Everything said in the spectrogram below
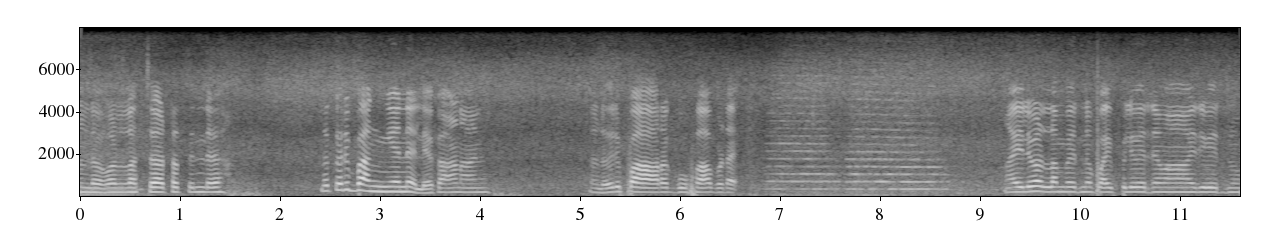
ഉണ്ടോ വെള്ളച്ചാട്ടത്തിന്റെ ഇതൊക്കെ ഒരു ഭംഗി തന്നെയല്ലേ കാണാൻ? ഒരു പാറ ഗുഹ അവിടെ. അതിൽ വെള്ളം വരുന്നു പൈപ്പിൽ വരുന്ന മാതിരി വരുന്നു.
